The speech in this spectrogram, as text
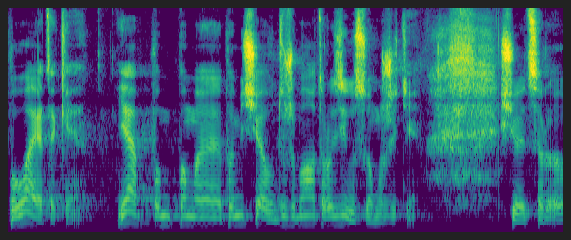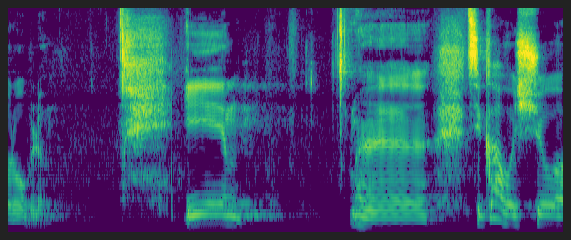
Буває таке. Я пом- пом- помічав дуже багато разів у своєму житті, що я це роблю. І цікаво, що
